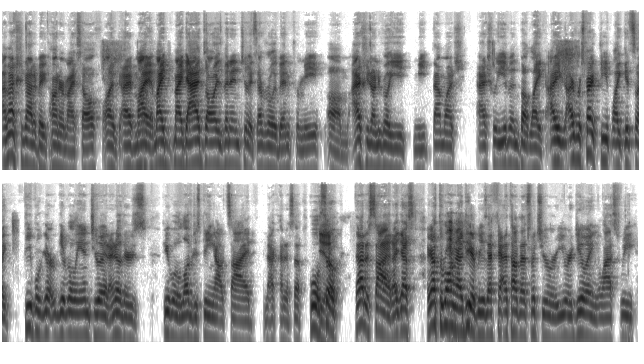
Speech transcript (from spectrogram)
I'm actually not a big hunter myself. Like I my my my dad's always been into it. It's never really been for me. Um I actually don't really eat meat that much, actually even, but like I I respect people like it's like people get, get really into it. I know there's people who love just being outside and that kind of stuff. Well, Yeah. so that aside, I guess I got the wrong idea because I, th- I thought that's what you were you were doing last week.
